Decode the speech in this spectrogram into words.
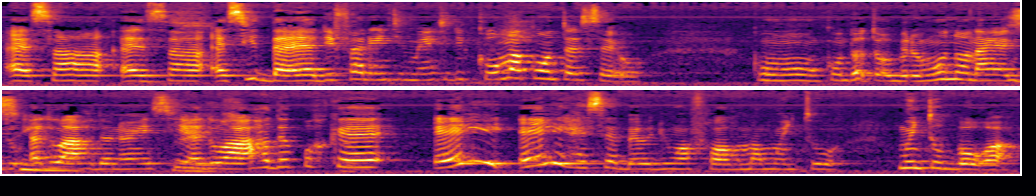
essa, essa, essa ideia, diferentemente de como aconteceu com, com o doutor Bruno, né? Sim. Eduardo, não é esse? Isso. Eduardo, porque ele, ele recebeu de uma forma muito, muito boa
